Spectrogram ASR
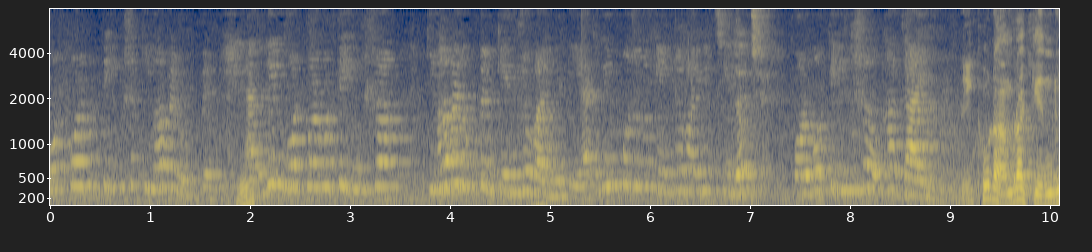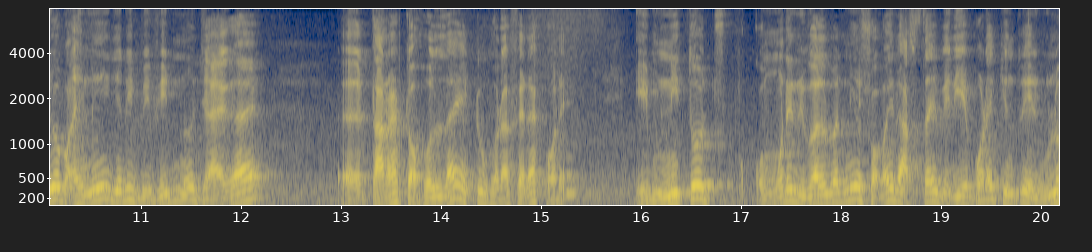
ভোট পরবর্তী হিংসা কীভাবে রুখবেন? এতদিন ভোট পরবর্তী হিংসা কীভাবে রুখবেন কেন্দ্রীয় বাহিনী দিয়ে? এতদিন পর্যন্ত কেন্দ্রীয় বাহিনী ছিল পরবর্তী হিংসা রোখা যায়নি। দেখুন, আমরা কেন্দ্রীয় বাহিনী যদি বিভিন্ন জায়গায় তারা টহল দেয়, একটু ঘোরাফেরা করে, এমনি তো কোমরে রিভলভার নিয়ে সবাই রাস্তায় বেরিয়ে পড়ে, কিন্তু এগুলো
